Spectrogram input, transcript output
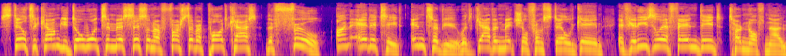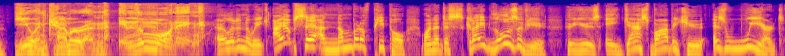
Still to come, you don't want to miss this on our first ever podcast, the full, unedited interview with Gavin Mitchell from Still Game. If you're easily offended, turn off now. Ewen Cameron in the morning. Earlier in the week, I upset a number of people when I described those of you who use a gas barbecue as weird.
